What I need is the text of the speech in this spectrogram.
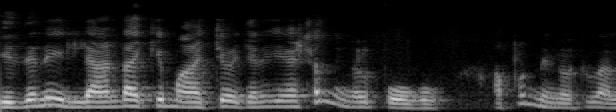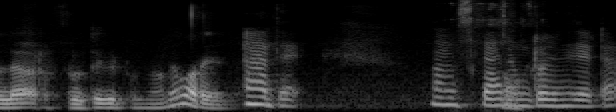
ഇതിനെ ഇല്ലാണ്ടാക്കി മാറ്റി വെച്ചതിന് ശേഷം നിങ്ങൾ പോകൂ. അപ്പം നിങ്ങൾക്ക് നല്ല റിസൾട്ട് കിട്ടും കിട്ടുമെന്നാണ് പറയുന്നത്. അതെ. നമസ്കാരം ചേട്ടാ.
